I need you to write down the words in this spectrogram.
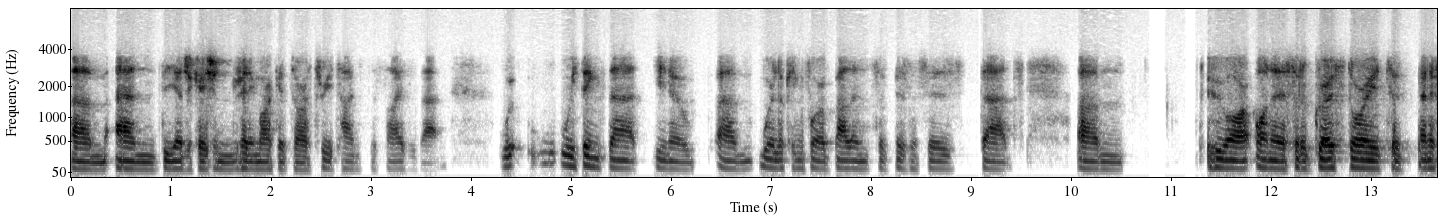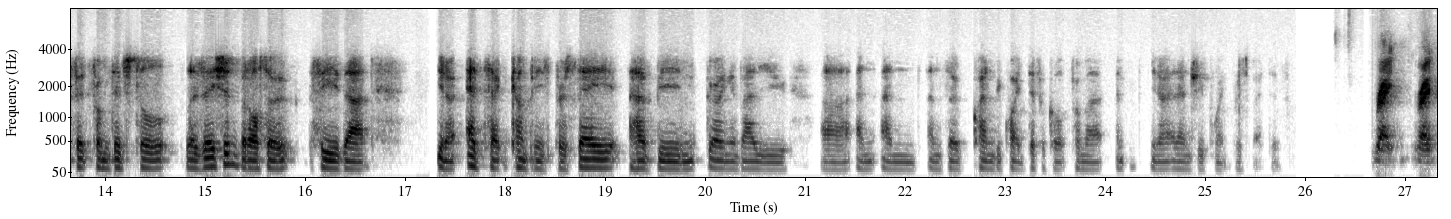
um, and the education and training markets are three times the size of that. We, we think that you know um, we're looking for a balance of businesses that um, who are on a sort of growth story to benefit from digitalization, but also see that you know edtech companies per se have been growing in value, uh, and and and so can be quite difficult from a you know an entry point perspective. Right, right,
